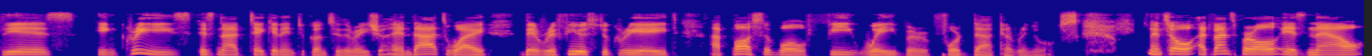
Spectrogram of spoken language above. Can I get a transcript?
this increase is not taken into consideration. And that's why they refuse to create a possible fee waiver for DACA renewals. And so advanced parole is now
